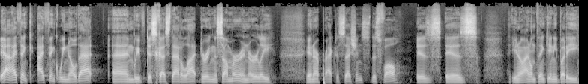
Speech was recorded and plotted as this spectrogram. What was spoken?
Yeah, I think I think we know that and we've discussed that a lot during the summer and early in our practice sessions this fall. Is is you know I don't think anybody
